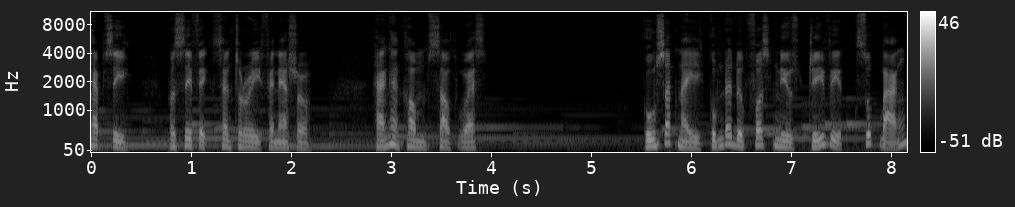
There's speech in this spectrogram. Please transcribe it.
Pepsi, Pacific Century Financial, hãng hàng không Southwest. Cuốn sách này cũng đã được First News Trí Việt xuất bản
